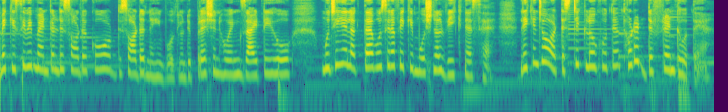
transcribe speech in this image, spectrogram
मैं किसी भी मेंटल डिसऑर्डर को डिसऑर्डर नहीं बोलती हूँ। डिप्रेशन हो एंग्जाइटी हो, मुझे ये लगता है वो सिर्फ़ एक इमोशनल वीकनेस है। लेकिन जो ऑटिस्टिक लोग होते हैं, थोड़े डिफरेंट होते हैं।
